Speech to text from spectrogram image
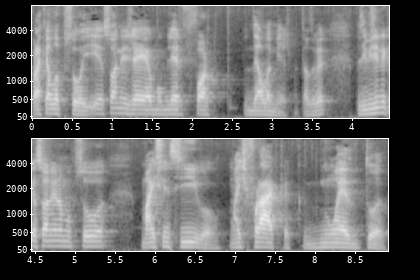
para aquela pessoa, e a Sónia já é uma mulher forte dela mesma, estás a ver? Mas imagina que a Sónia era uma pessoa mais sensível, mais fraca, que não é de todo.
